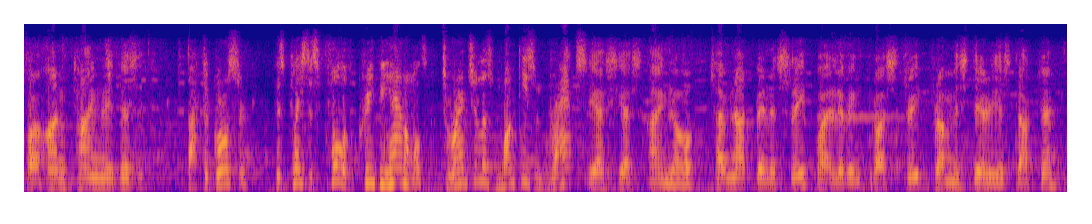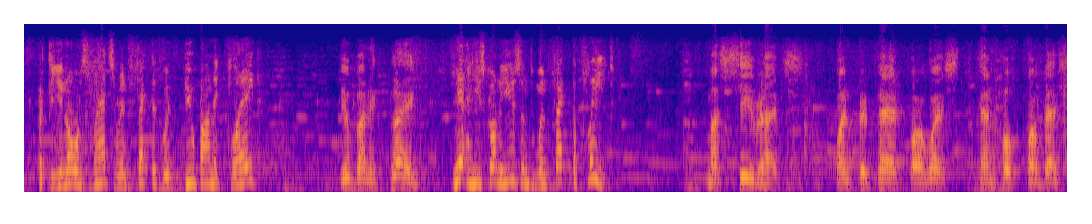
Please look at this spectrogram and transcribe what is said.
for untimely visit? Dr. Grosser, this place is full of creepy animals tarantulas, monkeys, and rats. Yes, yes, I know. Have not been asleep while living cross street from mysterious doctor. But do you know his rats are infected with bubonic plague? Bubonic plague? Yeah, he's going to use them to infect the fleet. Must see rats. When prepared for worst, can hope for best.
